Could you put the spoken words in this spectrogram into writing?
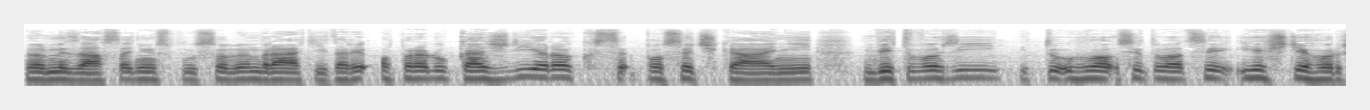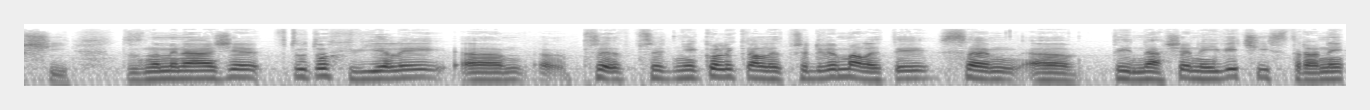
velmi zásadním způsobem vrátí. Tady opravdu každý rok po sečkání vytvoří tu situaci ještě horší. To znamená, že v tuto chvíli uh, před, před několika let, před dvěma lety se uh, ty naše největší strany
